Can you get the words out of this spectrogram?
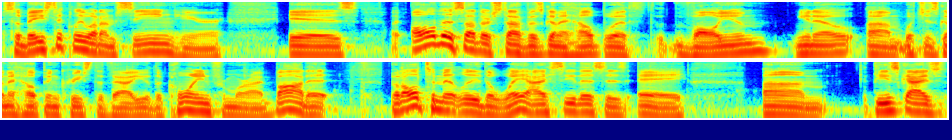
So basically, what I'm seeing here is like all this other stuff is going to help with volume, you know, um, which is going to help increase the value of the coin from where I bought it. But ultimately, the way I see this is a um, these guys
